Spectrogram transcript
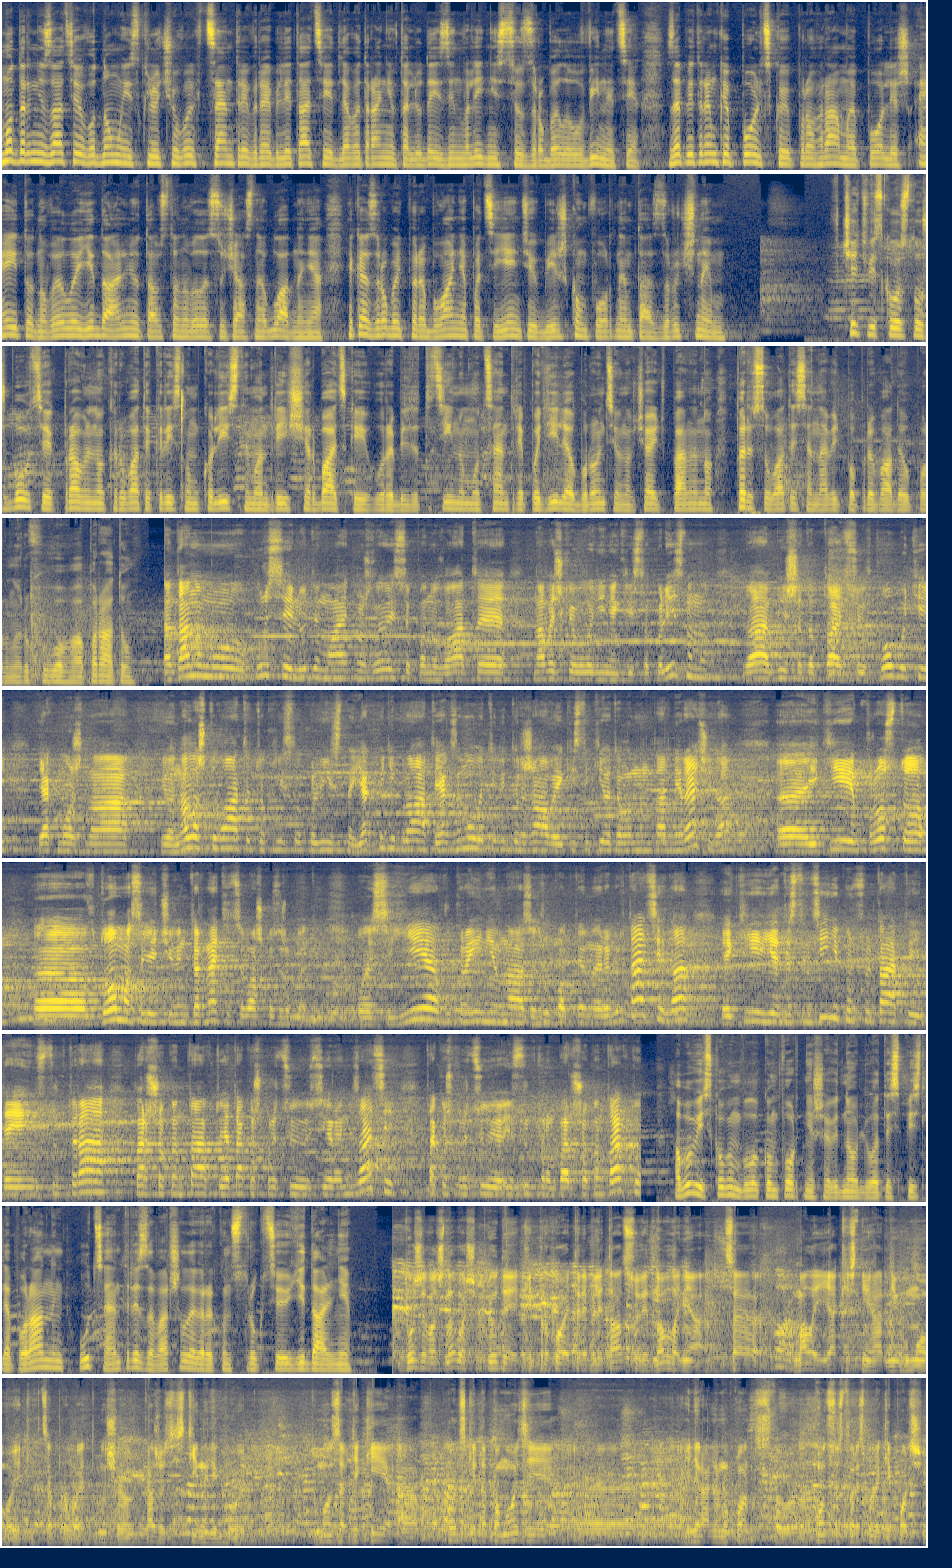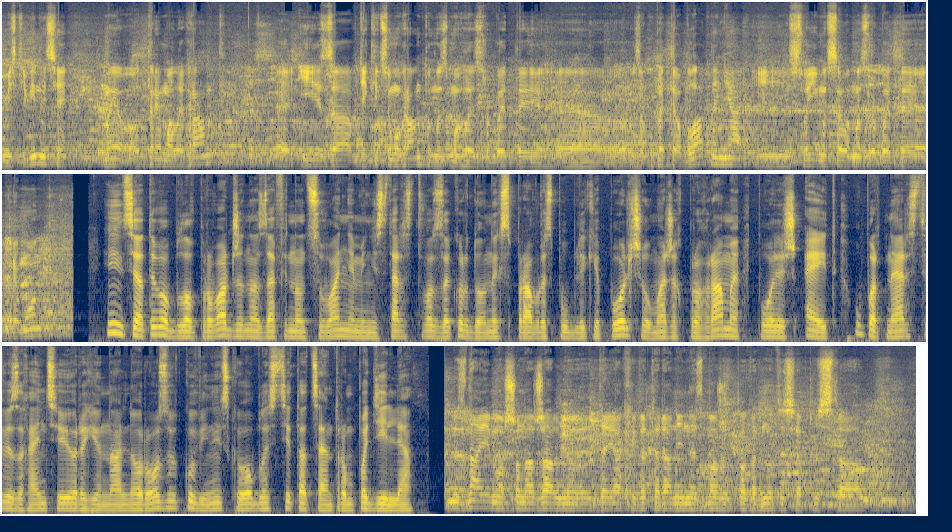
Модернізацію в одному із ключових центрів реабілітації для ветеранів та людей з інвалідністю зробили у Вінниці. За підтримки польської програми Polish Aid оновили їдальню та встановили сучасне обладнання, яке зробить перебування пацієнтів більш комфортним та зручним. Вчить військовослужбовців, як правильно керувати кріслом колісним Андрій Щербацький. У реабілітаційному центрі Поділля оборонців навчають впевнено пересуватися навіть попри вади опорно-рухового апарату. На даному курсі люди мають можливість опанувати навички володіння кріслоколісному, да, більш адаптацію в побуті, як можна його налаштувати, то крісло колісне, як підібрати, як замовити від держави, якісь такі елементарні речі, е, які просто е, вдома, сидячи в інтернеті, це важко зробити. Ось є в Україні в нас група активної реабілітації, які є дистанційні консультанти, де є інструктора першого контакту. Я також працюю в цій організації, також працюю інструктором першого контакту. Аби військовим було комфортніше відновлюватись після поранень, у центрі завершили реконструкцію їдальні. Дуже важливо, щоб люди, які проходять реабілітацію, відновлення, це мали якісні гарні умови, яких це проводять. Тому що кажуть, стіни лікують. Тому завдяки е, польській допомозі. Генеральному консульству, консульству Республіки Польща в місті Вінниці ми отримали грант, е, і завдяки цьому гранту ми змогли зробити е, закупити обладнання і своїми силами зробити ремонт. Ініціатива була впроваджена за фінансування Міністерства закордонних справ Республіки Польща у межах програми Polish Aid у партнерстві з Агенцією регіонального розвитку Вінницької області та центром Поділля. Ми знаємо, що, на жаль, деякі ветерані не зможуть повернутися після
